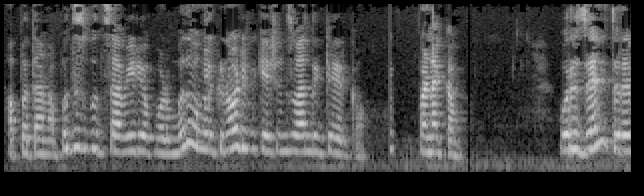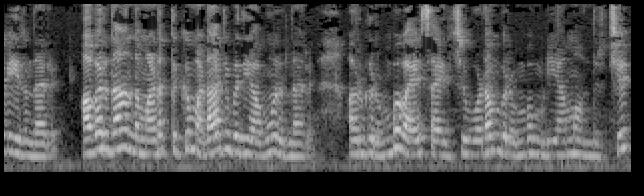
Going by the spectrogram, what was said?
அப்போ தான் நான் புதுசு புதுசா வீடியோ போடும்போது உங்களுக்கு நோட்டிபிகேஷன்ஸ் வந்துகிட்டே இருக்கும். வணக்கம். ஒரு ஜென் துறவி இருந்தாரு. அவர் தான் அந்த மடத்துக்கு மடாதிபதியாகவும் இருந்தாரு. அவருக்கு ரொம்ப வயசாயிடுச்சு உடம்பு ரொம்ப முடியாம வந்துருச்சு.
